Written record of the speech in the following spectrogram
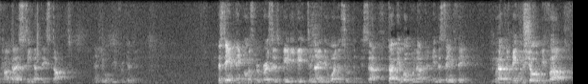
subhanahu wa ta'ala has seen that they stopped, and He will be forgiven. The same thing goes for verses 88 to 91 in Surah Al-Nisa, talking about munafiqeen, the same thing. Munafiqeen who showed nifaq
